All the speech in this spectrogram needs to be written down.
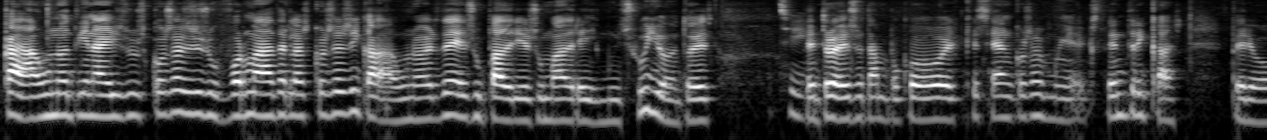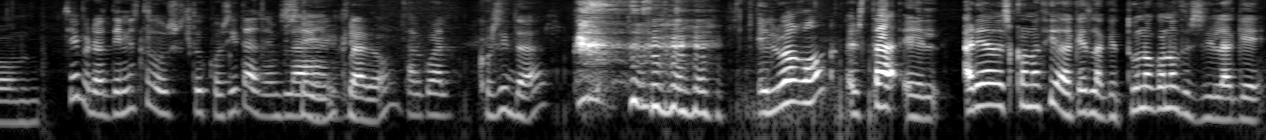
cada uno tiene ahí sus cosas y su forma de hacer las cosas y cada uno es de su padre y de su madre y muy suyo. Entonces, Sí. dentro de eso tampoco es que sean cosas muy excéntricas, pero Sí, pero tienes tus, tus cositas, en plan. Sí, claro. Tal cual. cositas. y luego está el área desconocida, que es la que tú no conoces y la que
